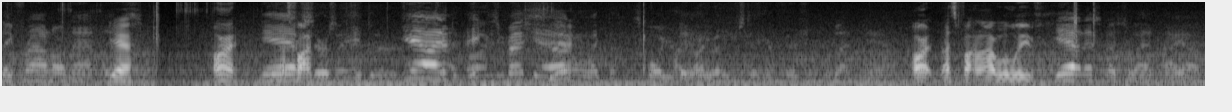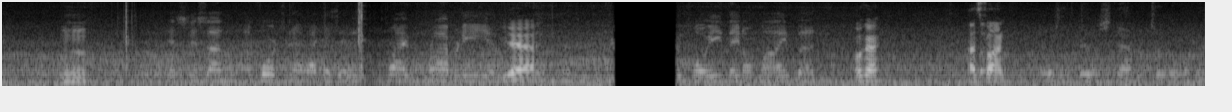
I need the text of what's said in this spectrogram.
they frown on that. Yeah. All right. Yeah. That's fine. Seriously, I hate to. Yeah, I to hate to spread. Yeah, Yeah. I don't like to spoil your day. I'd rather you stay here fishing. but yeah, All right, that's fine. I will leave. yeah, that's no sweat. I uh, Mm-hmm. it's just un- unfortunate. Like I said, it's private property and Yeah. and employee they don't mind, but Okay. That's fine. There's a, there's a snapping turtle on there,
